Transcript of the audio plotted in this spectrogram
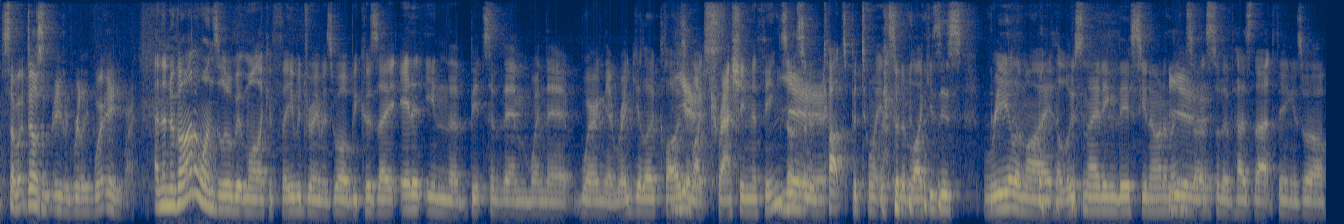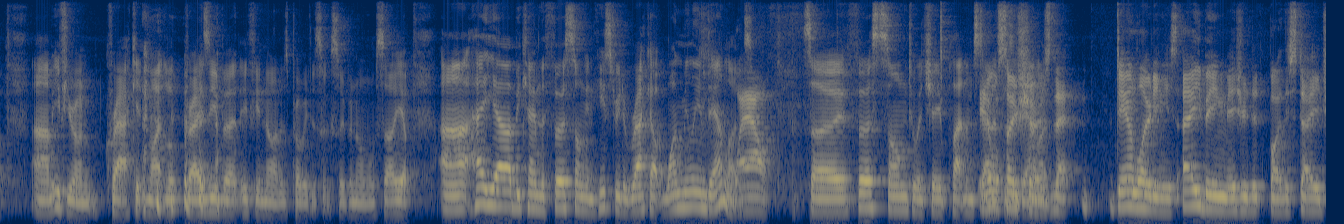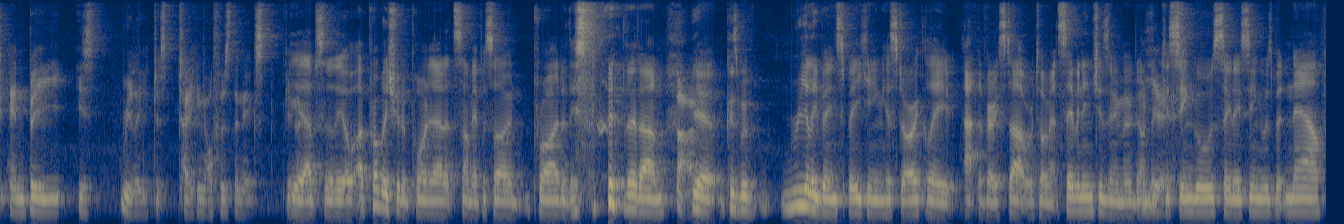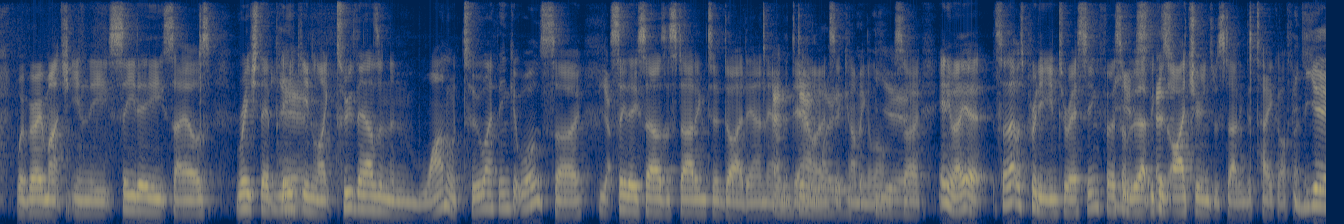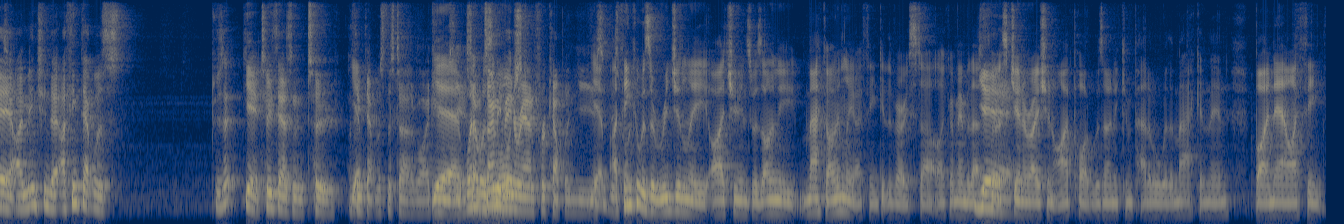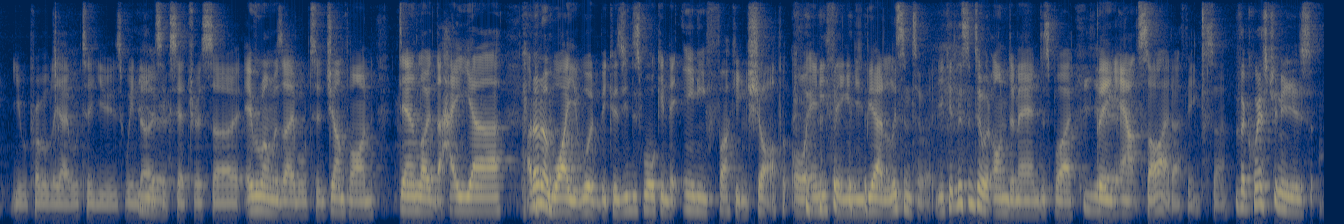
So it doesn't even really work. Anyway, And the Nirvana one's a little bit more like a fever dream as well because they edit in the bits of them when they're wearing their regular clothes and like Yes. trashing the thing. So it sort of cuts between. It's sort of like, is this real? Am I hallucinating this? You know what I mean? So it sort of has that thing as well. Um, if you're on crack, it might look crazy, but if you're not, it's probably just looks super normal. So yeah, uh, Hey Ya became the first song in history to rack up one million downloads. wow. So first song to achieve platinum status. It also as a download. shows that downloading is A, being measured by this stage, and B, is really just taking off as the next. You know, Yeah, absolutely. I probably should have pointed out at some episode prior to this that um Oh. yeah because we've really been speaking historically at the very start. We were talking about seven inches and we moved on to Yes. singles, CD singles, but now we're very much in the CD sales. Reached their peak Yeah. in like 2001 or two, I think it was. So Yep. CD sales are starting to die down now, and, And the downloads are coming along. yeah. So anyway, yeah. So that was pretty interesting. First time to do that because as- iTunes was starting to take off. I. Yeah, I mentioned that. I think that was. Was that? Yeah, 2002. I Yep. think that was the start of iTunes. Yeah, so when it was it's only launched- been around for a couple of years. Yeah, I think point. it was originally iTunes was only Mac only. I think at the very start, like I remember that Yeah. first generation iPod was only compatible with a Mac, and then by now I think you were probably able to use Windows, Yeah. etc. So everyone was able to jump on, download the Hey Ya. I don't know why you would because you just walk into any fucking shop or anything and you'd be able to listen to it. You could listen to it on demand just by being outside. I think so. The question is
